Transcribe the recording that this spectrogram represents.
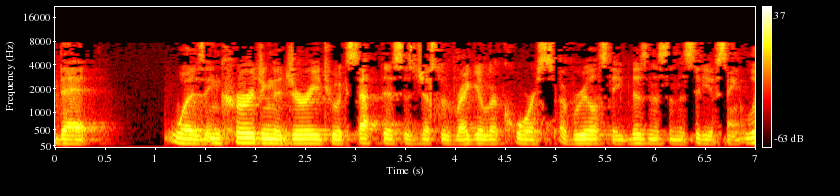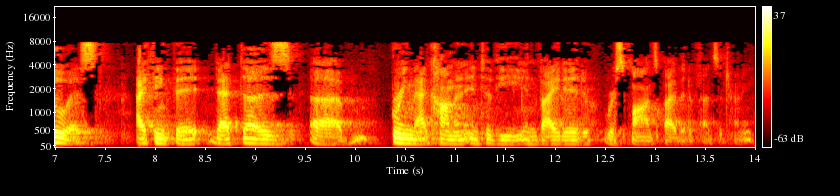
that was encouraging the jury to accept this as just a regular course of real estate business in the city of St. Louis, I think that that does uh, bring that comment into the invited response by the defense attorney.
